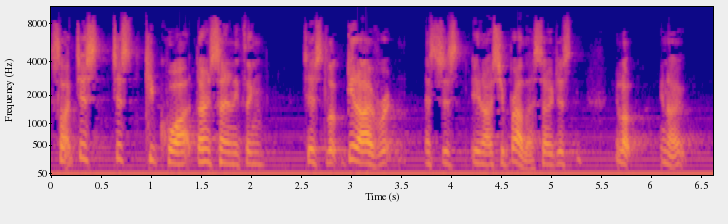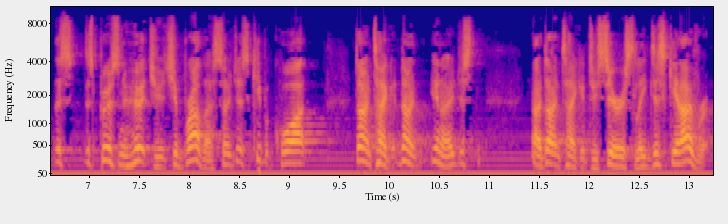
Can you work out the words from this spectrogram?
It's like just just keep quiet, don't say anything. Just look, get over it. It's just you know, it's your brother. So just look, you know, this, this person who hurt you, it's your brother, so just keep it quiet. Don't take it, don't, you know, just, you know, don't take it too seriously. Just get over it.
